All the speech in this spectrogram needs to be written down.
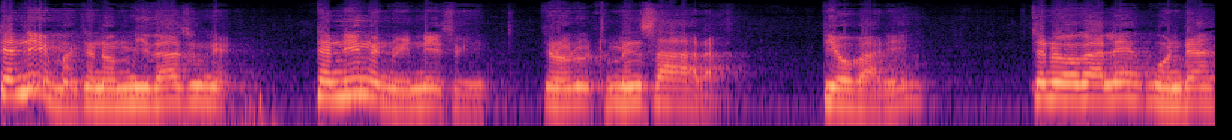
တနေ့မှာကျွန်တော်မိသားစုနဲ့တနင်္ဂနွေနေ့ဆိုရင်ကျွန်တော်တို့ထမင်းစားရတာပျော်ပါတယ်ကျွန်တော်ကလည်းဝန်တန်း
